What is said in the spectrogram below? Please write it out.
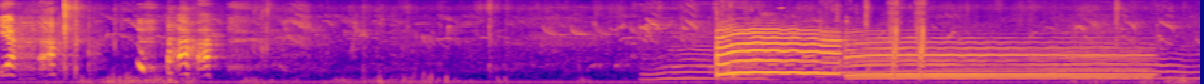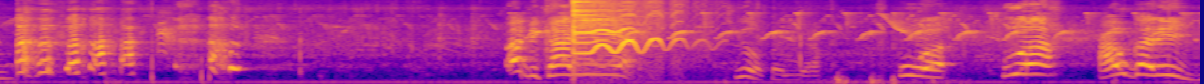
yeah. ભિખારી. યો કલ્યા ઉવા ઉવા આવું કરી.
